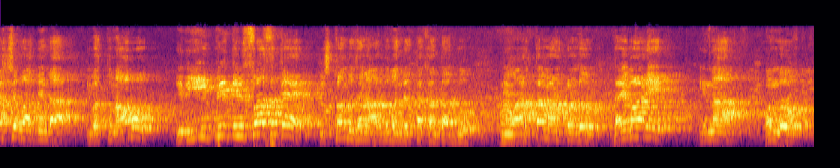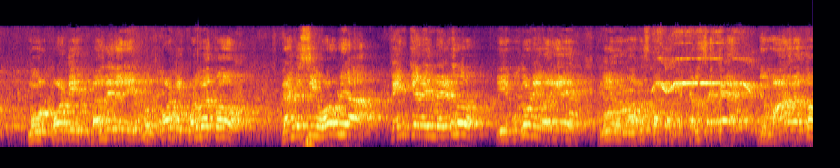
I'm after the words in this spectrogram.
ಆಶೀರ್ವಾದದಿಂದ ಇವತ್ತು ನಾವು ಇದು ಈ ಪ್ರೀತಿ ವಿಶ್ವಾಸಕ್ಕೆ ಇಷ್ಟೊಂದು ಜನ ಹರಿದು ಬಂದಿರತಕ್ಕಂಥದ್ದು. ನೀವು ಅರ್ಥ ಮಾಡಿಕೊಂಡು ದಯಮಾಡಿ ಇನ್ನ ಒಂದು ನೂರು ಕೋಟಿ ಬರೆದಿದ್ದೀರಿ ನೂರು ಕೋಟಿ ಕೊಡಬೇಕು. ಗಂಡಸಿ ಹೋಬಳಿಯ ಕೆಂಕೆರೆಯಿಂದ ಹಿಡಿದು ಈ ಮುದುಡಿವರೆಗೆ ನೀರನ್ನು ಹರಿಸ್ತಕ್ಕಂಥ ಕೆಲಸಕ್ಕೆ ನೀವು ಮಾಡಬೇಕು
